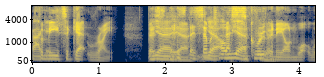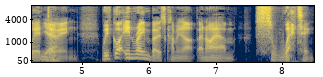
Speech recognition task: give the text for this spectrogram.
for me to get right. There's, Yeah, there's, yeah. there's so much Yeah, oh, less yeah, scrutiny on what we're doing. We've got In Rainbows coming up, and I am sweating.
